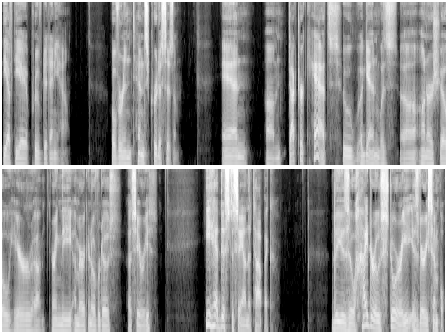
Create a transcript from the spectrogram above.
The FDA approved it anyhow over intense criticism. And um, Dr. Katz, who again was uh, on our show here uh, during the American Overdose uh, series, he had this to say on the topic. The Zohydro story is very simple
